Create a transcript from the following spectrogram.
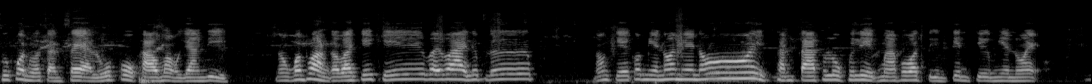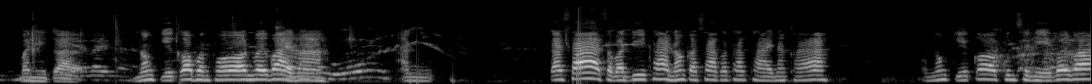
สุคนว่าสันแซ่รู้โปขาวมาบอกอย่างดี น้องพ่อนพ่อนก็ว่าเก๋ๆไหว้ๆเลิบๆน้องเก๋ก็เมียน้อยเมียน้อยทำตาพลุกพเลกมาเพราะว่าตื่นเต้นเจอเมียน้อยวันนี้ก็น้องเก๋ก็พรพรไหว้ไหว้มา อันกาซาสวัสดีค่ะ น้องกาซาก็ทักทายนะคะอั น้องเก๋ก็คุณเสน่ห์ไหว้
